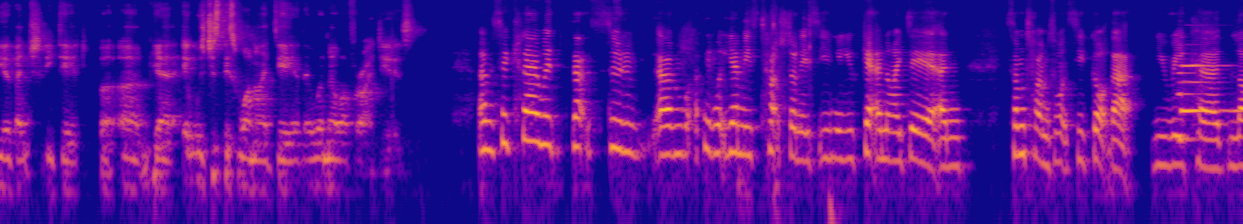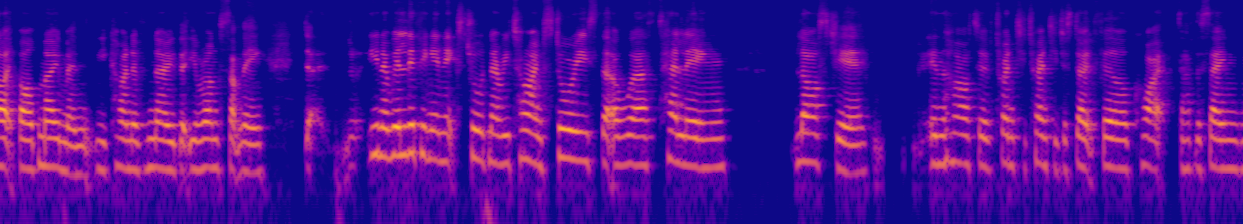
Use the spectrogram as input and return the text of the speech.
we eventually did. But um, yeah, it was just this one idea. There were no other ideas. Um, so Claire, with that sort of, um, I think what Yemi's touched on is, you know, you get an idea and sometimes once you've got that eureka light bulb moment, you kind of know that you're onto something. You know, we're living in extraordinary times, stories that are worth telling last year in the heart of 2020 just don't feel quite to have the same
